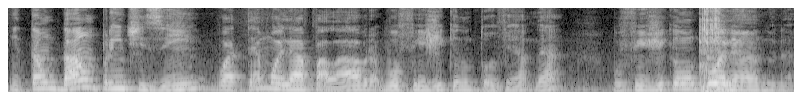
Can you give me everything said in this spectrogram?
Então dá um printzinho, vou até molhar a palavra, vou fingir que não estou vendo, né? Vou fingir que eu não estou olhando, né?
